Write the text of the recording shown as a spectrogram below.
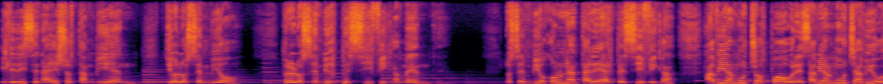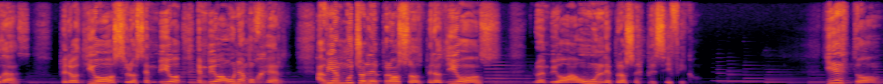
Y le dicen a ellos también, Dios los envió, pero los envió específicamente. Los envió con una tarea específica. Habían muchos pobres, habían muchas viudas, pero Dios los envió, envió a una mujer. Habían muchos leprosos, pero Dios lo envió a un leproso específico. Y esto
